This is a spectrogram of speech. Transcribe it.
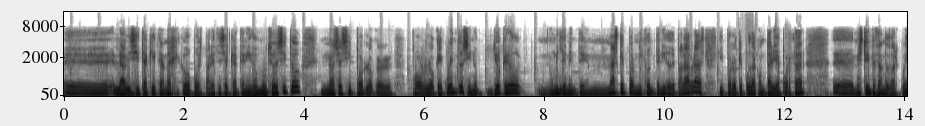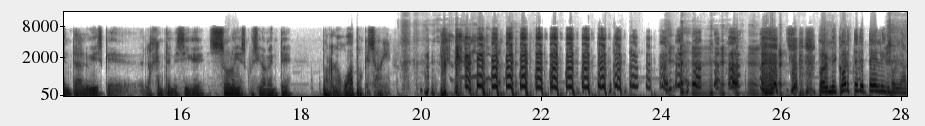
eh, la visita que a México pues parece ser que ha tenido mucho éxito. No sé si por lo que, por lo que cuento, sino yo creo humildemente, más que por mi contenido de palabras y por lo que pueda contar y aportar, eh, me estoy empezando a dar cuenta, Luis, que la gente me sigue solo y exclusivamente por lo guapo que soy. por mi corte de pelo y por la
